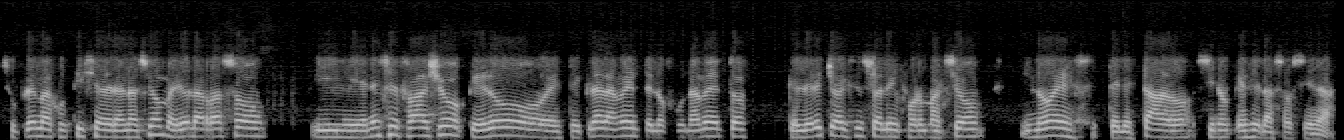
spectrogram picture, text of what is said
Suprema de Justicia de la Nación me dio la razón y en ese fallo quedó este, claramente los fundamentos que el derecho de acceso a la información no es del Estado, sino que es de la sociedad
